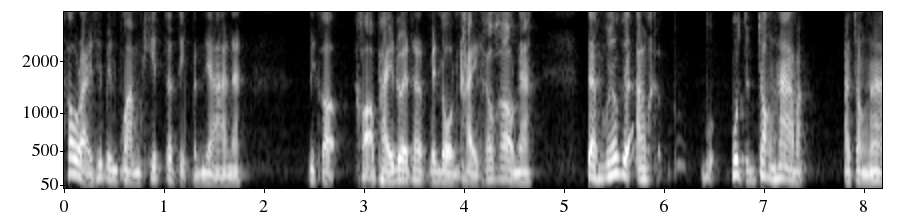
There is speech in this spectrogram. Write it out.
เท่าไหร่ที่เป็นความคิดสติปัญญานะ นี่ก็ขออภัยด้วยถ้าไปโดนใครเข้าๆนะ แต่ผมยกตัวเอาพูดถึงช่องห้าบ้างอะช่องห้า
